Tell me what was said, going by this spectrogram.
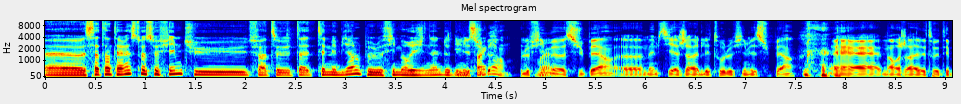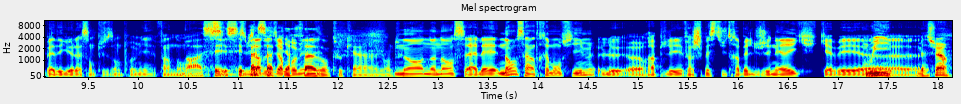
Euh, ça t'intéresse, toi, ce film? Tu... enfin, T'aimais bien le, le film original de Il est 2005 super. Le film Ouais. est super, euh, même s'il y a Jared Leto, le film est super. Euh, non, Jared Leto était pas dégueulasse en plus dans le premier. Enfin, Bah, c'est pas sa pire premier, phase, mais- en tout cas. non. Non, non, non, ça allait. Non, c'est un très bon film. Le rappelez, enfin, je sais pas si tu te rappelles du générique qui avait, Oui, bien sûr.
